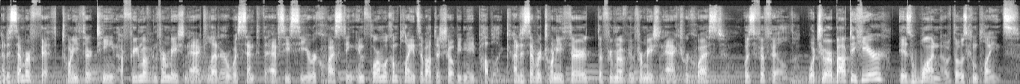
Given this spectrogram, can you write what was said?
On December 5th, 2013, a Freedom of Information Act letter was sent to the FCC requesting informal complaints about the show be made public. On December 23rd, the Freedom of Information Act request was fulfilled. What you are about to hear is one of those complaints.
